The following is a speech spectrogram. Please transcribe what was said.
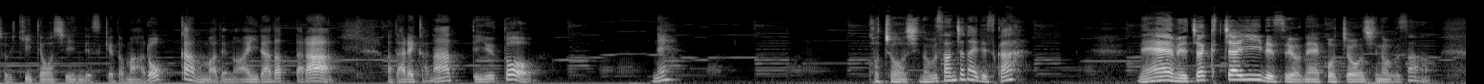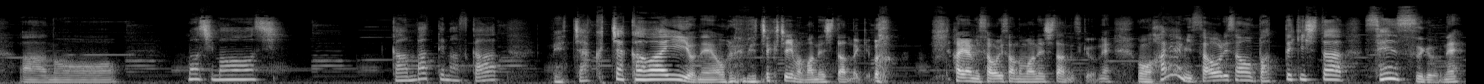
ちょっと聞いてほしいんですけど、まあ、6巻までの間だったら、まあ誰かなっていうと、ね、胡蝶忍さんじゃないですか？ねえ、めちゃくちゃいいですよね、胡蝶忍さん。あのー、もしもーし、頑張ってますか？めちゃくちゃ可愛いよね。俺めちゃくちゃ今真似したんだけど。早見沙織さんの真似したんですけどね。もう早見沙織さんを抜擢したセンスがね、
